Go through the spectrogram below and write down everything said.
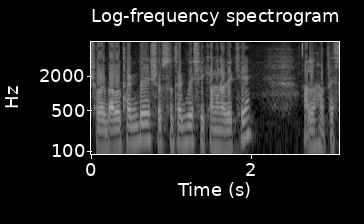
সবাই ভালো থাকবে, সুস্থ থাকবে, সেই কামনা রেখে আল্লাহ হাফেজ।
